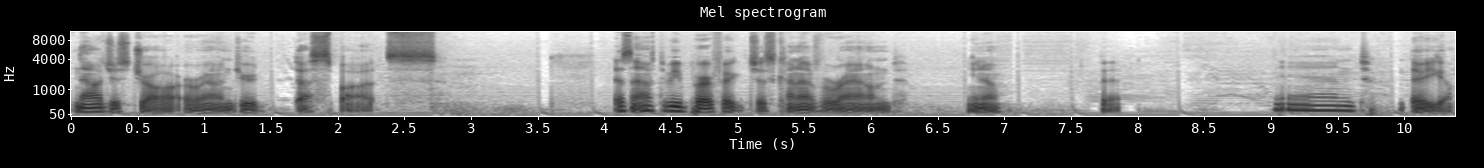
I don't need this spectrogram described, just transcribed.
Now just draw around your dust spots. It doesn't have to be perfect, just kind of around, you know, bit. And there you go.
